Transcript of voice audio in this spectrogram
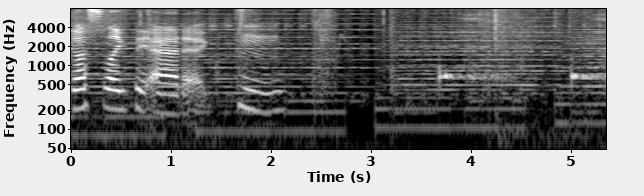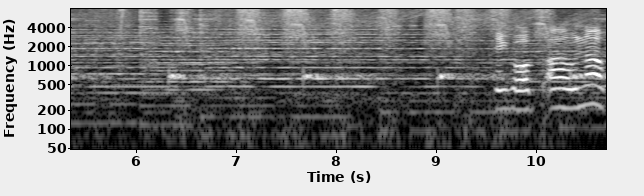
Just like the attic. Hmm. Go up. Oh no.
